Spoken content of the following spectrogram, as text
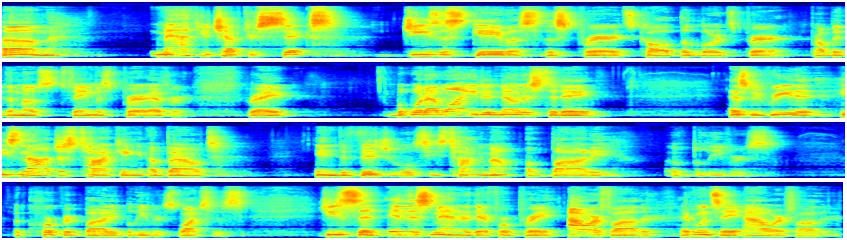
Um, Matthew chapter 6, Jesus gave us this prayer. It's called the Lord's Prayer, probably the most famous prayer ever, right? But what I want you to notice today as we read it, he's not just talking about individuals, he's talking about a body of believers, a corporate body of believers. Watch this. Jesus said, In this manner, therefore, pray, Our Father. Everyone say, Our Father.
